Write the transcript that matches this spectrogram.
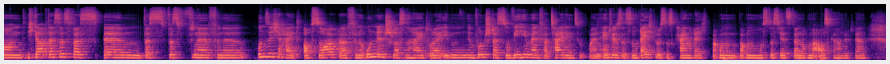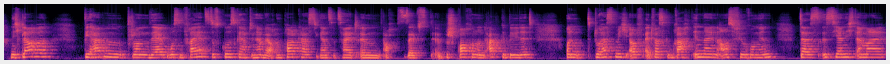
und ich glaube, das ist was, ähm, was, was für eine, für eine Unsicherheit auch sorgt oder für eine Unentschlossenheit oder eben den Wunsch, das so vehement verteidigen zu wollen. Entweder ist es ein Recht oder ist es kein Recht. Warum, warum muss das jetzt dann nochmal ausgehandelt werden? Und ich glaube, wir haben schon einen sehr großen Freiheitsdiskurs gehabt, den haben wir auch im Podcast die ganze Zeit ähm, auch selbst äh, besprochen und abgebildet. Und du hast mich auf etwas gebracht in deinen Ausführungen, dass es ja nicht einmal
